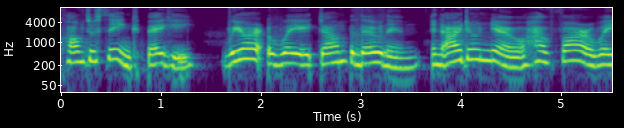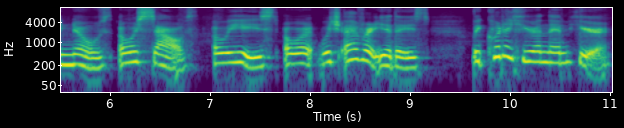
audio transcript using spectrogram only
Come to think, Becky, we are away down below them, and I don't know how far away north or south or east or whichever it is. We couldn't hear them here.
